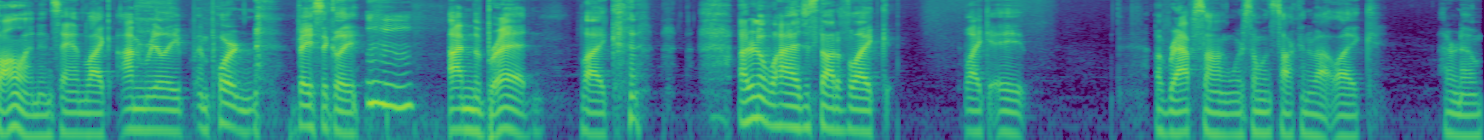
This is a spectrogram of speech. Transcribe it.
balling and saying like I'm really important basically. I'm the bread. Like I don't know why I just thought of like like a a rap song where someone's talking about like I don't know,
